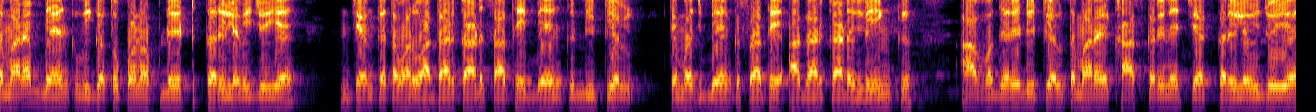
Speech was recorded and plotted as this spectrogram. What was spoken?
તમારા બેંક વિગતો પણ અપડેટ કરી લેવી જોઈએ. જેમ કે તમારું આધાર કાર્ડ સાથે બેંક ડિટેલ તેમજ બેંક સાથે આધાર કાર્ડ લિંક, આ વગેરે ડિટેલ તમારે ખાસ કરીને ચેક કરી લેવી જોઈએ.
